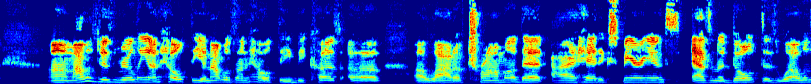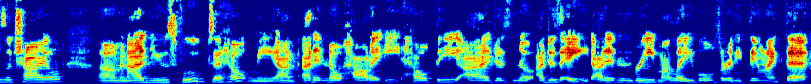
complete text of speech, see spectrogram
Um, I was just really unhealthy, and I was unhealthy because of a lot of trauma that I had experienced as an adult as well as a child. Um, and I'd use food to help me. I, I didn't know how to eat healthy. I just know I just ate. I didn't read my labels or anything like that.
